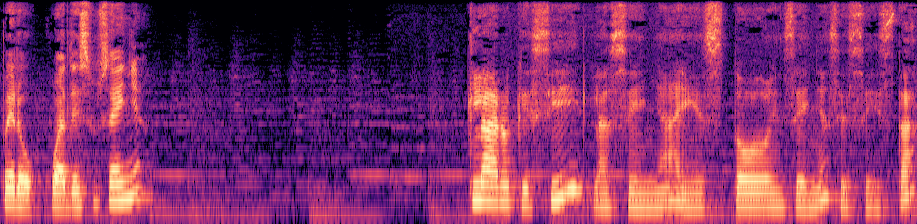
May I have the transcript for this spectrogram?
¿Pero cuál es su seña? Claro que sí, la seña es todo en señas, es esta.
